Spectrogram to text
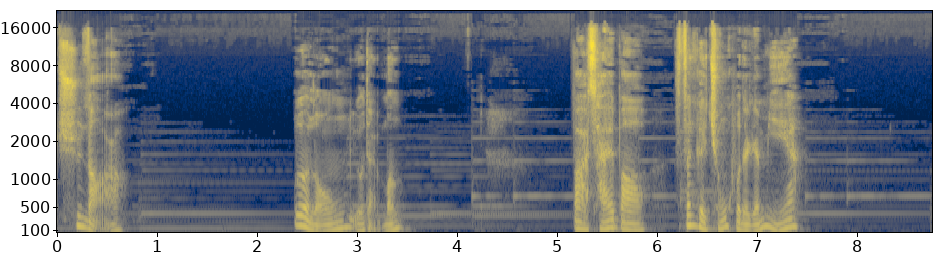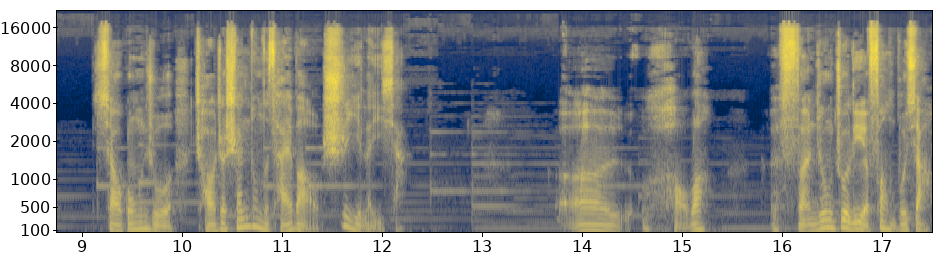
去哪儿啊？恶龙有点懵。把财宝分给穷苦的人民呀。小公主朝着山洞的财宝示意了一下。呃，好吧，反正这里也放不下。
